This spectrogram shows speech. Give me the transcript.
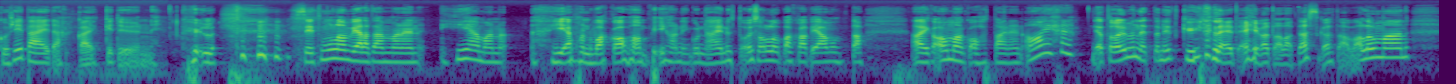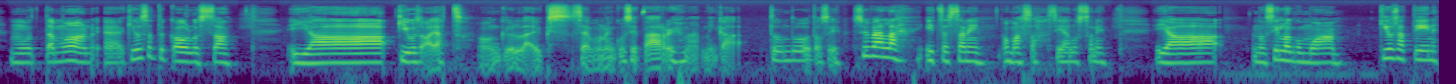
kusipäitä, kaikki tyynni. Kyllä. Sitten mulla on vielä tämmöinen hieman, hieman vakavampi, ihan niin kuin näin nyt olisi ollut vakavia, mutta aika omakohtainen aihe. Ja toivon, että nyt kyyneleet eivät ala tässä kohtaa valumaan. Mutta mua on äh, kiusattu koulussa ja kiusaajat on kyllä yksi semmoinen kusipääryhmä, mikä tuntuu tosi syvällä itsessäni, omassa sielussani. Ja no silloin kun mua kiusattiin,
